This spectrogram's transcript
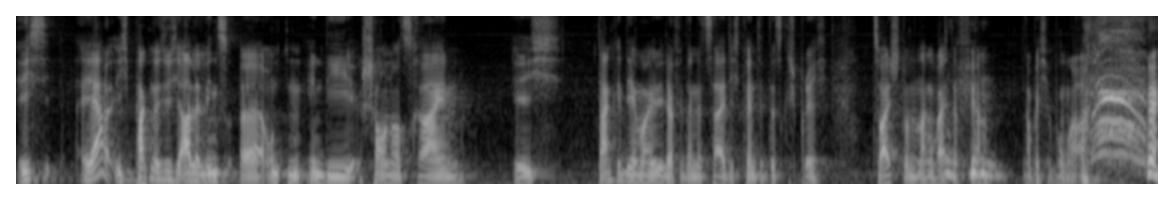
Ich, ja, ich packe natürlich alle Links äh, unten in die Shownotes rein. Ich danke dir mal wieder für deine Zeit. Ich könnte das Gespräch zwei Stunden lang weiterführen. Aber ich habe Hunger. Äh,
